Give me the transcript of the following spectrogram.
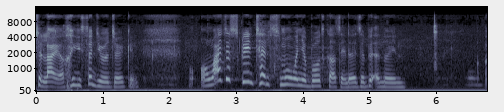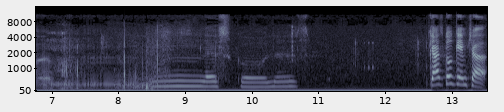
Such a liar. You said you were joking. Why is the screen turn small when you're broadcasting though? It's a bit annoying. Um, let's go, let's... Guys, go game chat.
